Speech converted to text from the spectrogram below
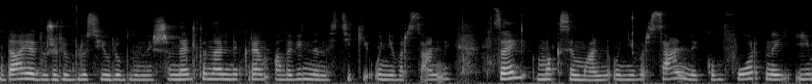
Да, я дуже люблю свій улюблений Шанель тональний крем, але він не настільки універсальний. Цей максимально універсальний, комфортний і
